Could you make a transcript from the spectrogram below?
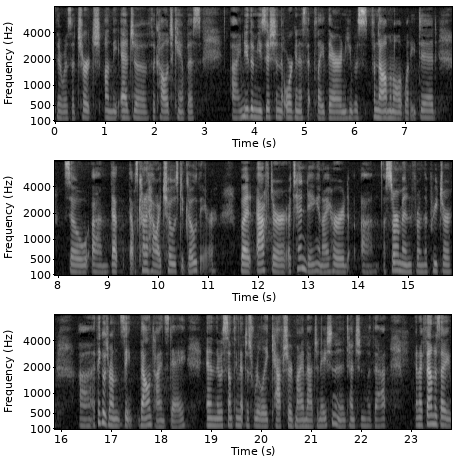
There was a church on the edge of the college campus. I knew the musician, the organist that played there, and he was phenomenal at what he did. So um, that that was kind of how I chose to go there. But after attending, and I heard um, a sermon from the preacher, uh, I think it was around St. Valentine's Day, and there was something that just really captured my imagination and attention with that. And I found as I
